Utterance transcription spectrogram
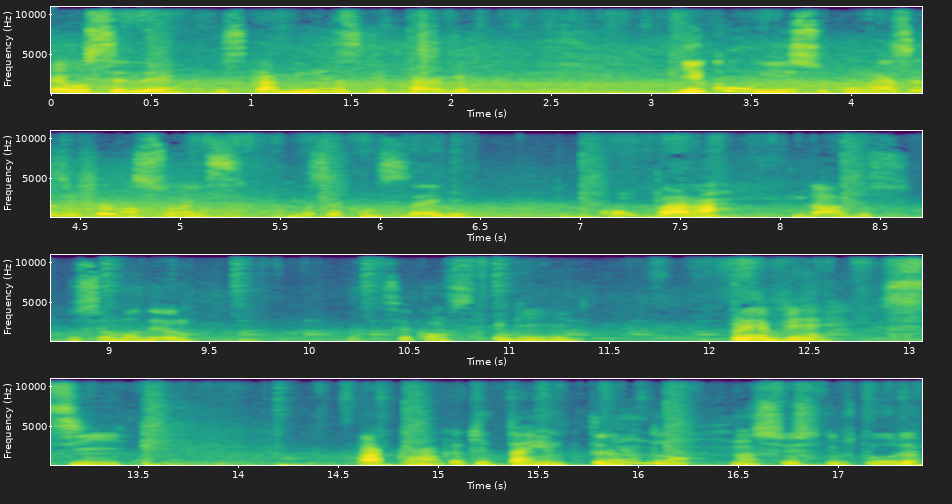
é você ler os caminhos de carga. E com isso, com essas informações, você consegue comparar dados do seu modelo. Você consegue prever se a carga que está entrando na sua estrutura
